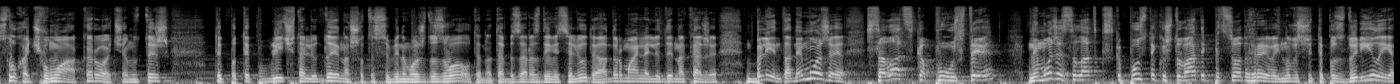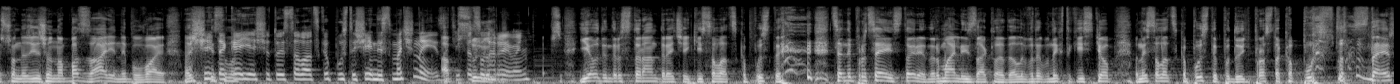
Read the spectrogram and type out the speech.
Слухай, чувак, коротше, ну ти ж типу, ти публічна людина, що ти собі не можеш дозволити. На тебе зараз дивляться люди. А нормальна людина каже: Блін, та не може салат з капусти, не може салат з капусти коштувати 500 гривень. Ну ви що, типу, здуріли, я що не що на базарі не буваю. А ще й таке салат... є, що той салат з капусти ще й не смачний за ті 500 гривень. Є один ресторан, до речі, який салат з капусти. Це не про це історія, нормальний заклад, але в них такий стьоп. Вони салат з капусти подають просто капусту. Знаєш,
